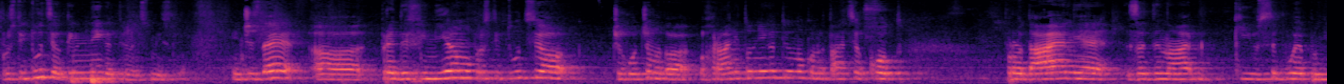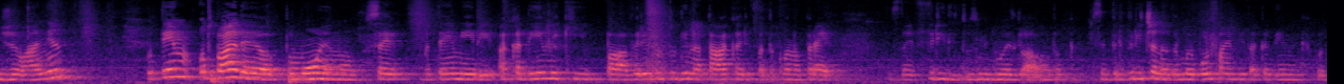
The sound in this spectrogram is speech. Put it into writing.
prostitucija v tem negativnem smislu. In če zdaj uh, predefiniramo prostitucijo, če hočemo, da ohrani to negativno konotacijo kot prodajanje za denar, ki vsebuje poniževanje, Potem odpadejo, po mojemu, vse v tej meri, akademiki, pa verjetno tudi natakari, pa tako naprej. Zdaj Fridi tu zmiguje z glavo, ampak sem pripričana, da mu je bolj fajn biti akademik, kot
